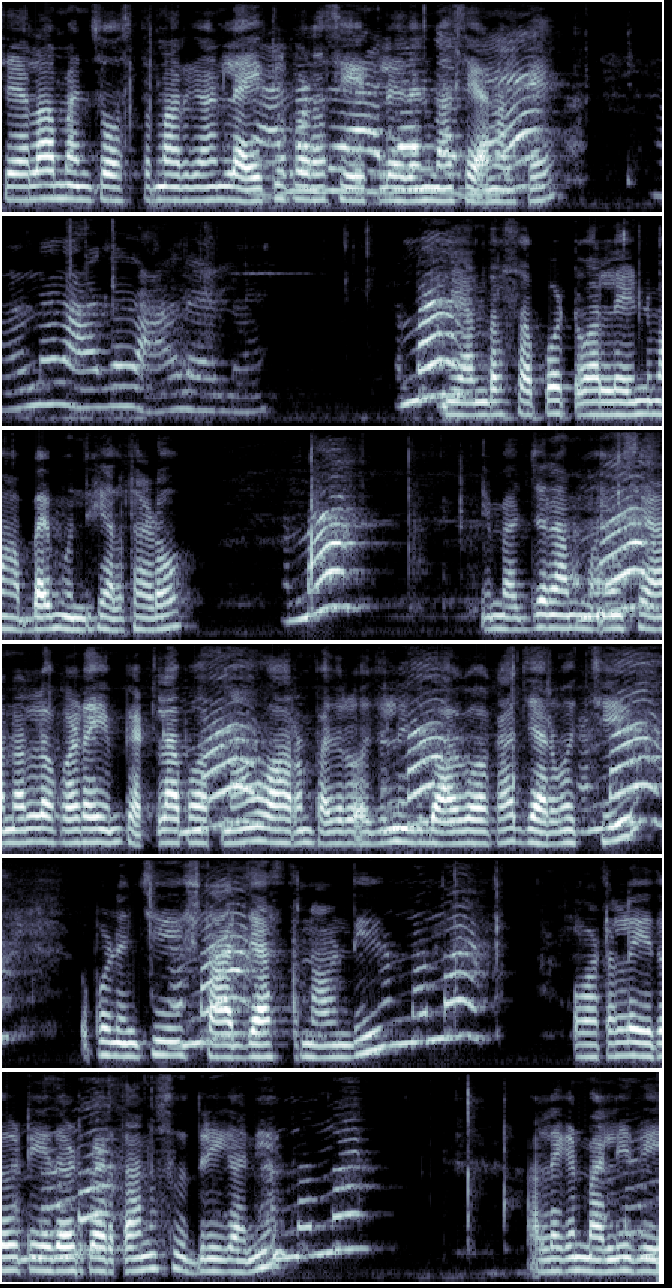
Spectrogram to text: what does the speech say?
చాలా మంది చూస్తున్నారు కానీ లైక్లు కూడా చేయట్లేదండి మా ఛానల్కి. మీ అందరి సపోర్ట్ వల్లే మా అబ్బాయి ముందుకు వెళ్తాడు? ఈ మధ్యన ఛానల్లో కూడా ఏం పెట్టలేకపోతున్నాం. వారం పది రోజుల నుంచి బాగోక జ్వరం వచ్చి ఇప్పటి నుంచి స్టార్ట్ చేస్తున్నామండి. హోటల్లో ఏదో ఒకటి పెడతాను సుద్రి కానీ అలాగే మళ్ళీ ఇది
